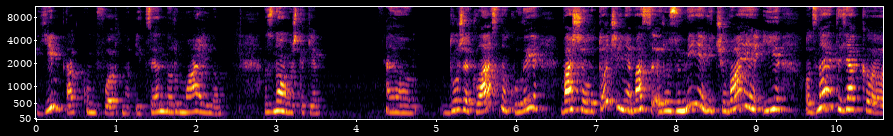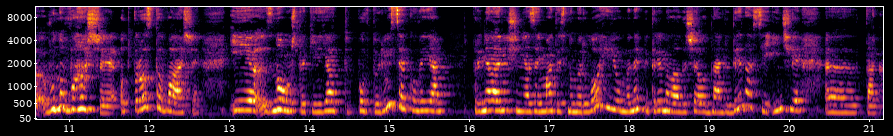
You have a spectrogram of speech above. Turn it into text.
їм так комфортно і це нормально. Знову ж таки, е, дуже класно, коли ваше оточення вас розуміє, відчуває, і от знаєте, як е, воно ваше, от просто ваше. І знову ж таки, я повторюся, коли я прийняла рішення займатися нумерологією, мене підтримала лише одна людина, всі інші е, так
